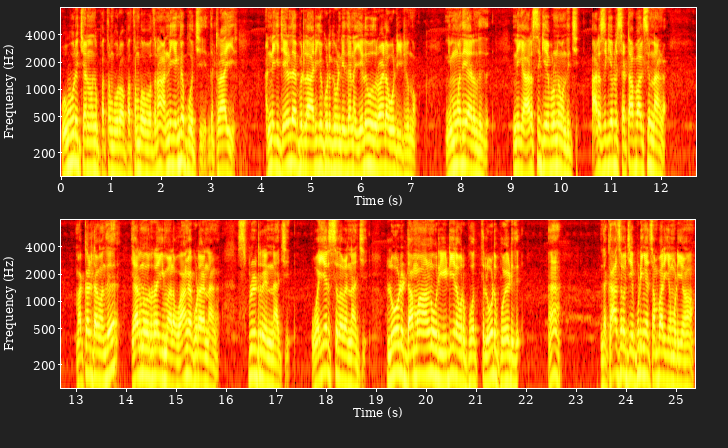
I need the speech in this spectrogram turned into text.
ஒவ்வொரு சேனலுக்கும் பத்தொம்பது ரூபா பத்தொம்பது பார்த்தோன்னா அன்றைக்கி எங்கே போச்சு? இந்த ட்ராய். அன்றைக்கி ஜெயலலிதா பேரில் அறிக்கை கொடுக்க வேண்டியது தானே எழுபது ரூபாயில் ஓட்டிகிட்டு இருந்தோம். நிம்மதியாக இருந்தது. இன்றைக்கி அரசு கேபிள்னு வந்துச்சு. அரசு கேபிள் செட்டாப் பாக்ஸுன்னாங்க மக்கள்கிட்ட வந்து இரநூறுவாய்க்கு மேலே வாங்கக்கூடாதுன்னாங்க. ஸ்பில்ட்ரு என்னாச்சு? ஒயர் செலவு என்னாச்சு? லோடு டமால்னு ஒரு இடியில் ஒரு பொத்து லோடு போயிடுது. ஆ? இந்த காசை வச்சு எப்படிங்க சம்பாதிக்க முடியும்?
